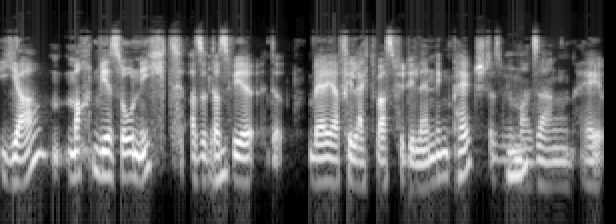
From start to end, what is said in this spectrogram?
Ja, machen wir so nicht. Also, dass mhm. wir, wäre ja vielleicht was für die Landingpage, dass wir mhm. mal sagen, hey,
